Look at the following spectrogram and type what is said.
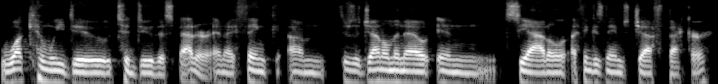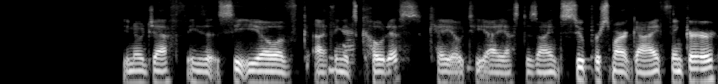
what can we do to do this better? And I think um, there's a gentleman out in Seattle. I think his name's Jeff Becker. Do you know Jeff? He's a CEO of I think it's Kotis, K O T I S Design. Super smart guy, thinker,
